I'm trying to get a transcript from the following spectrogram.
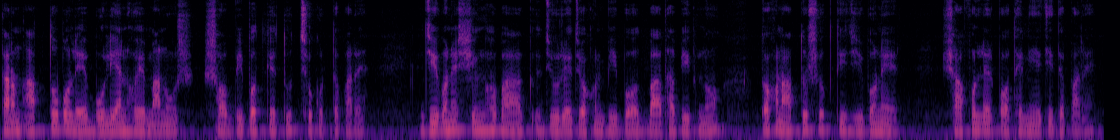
কারণ আত্মবলে বলিয়ান হয়ে মানুষ সব বিপদকে তুচ্ছ করতে পারে। জীবনের সিংহভাগ জুড়ে যখন বিপদ, বাধা বিঘ্ন, তখন আত্মশক্তি জীবনের সাফল্যের পথে নিয়ে যেতে পারে।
